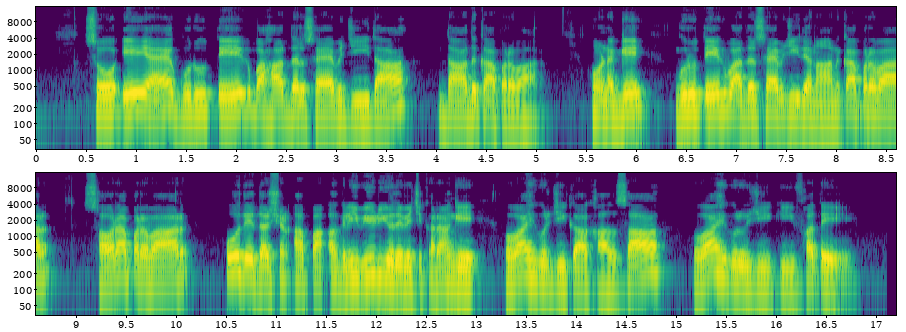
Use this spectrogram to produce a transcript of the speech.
ਸੋ ਇਹ ਹੈ ਗੁਰੂ ਤੇਗ ਬਹਾਦਰ ਸਾਹਿਬ ਜੀ ਦਾ ਦਾਦਕਾ ਪਰਿਵਾਰ। ਹੁਣ ਅੱਗੇ ਗੁਰੂ ਤੇਗ ਬਹਾਦਰ ਸਾਹਿਬ ਜੀ ਦਾ ਨਾਨਕਾ ਪਰਿਵਾਰ, ਸਹੁਰਾ ਪਰਿਵਾਰ, ਉਹਦੇ ਦਰਸ਼ਨ ਆਪਾਂ ਅਗਲੀ ਵੀਡੀਓ ਦੇ ਵਿੱਚ ਕਰਾਂਗੇ। ਵਾਹਿਗੁਰੂ ਜੀ ਕਾ ਖਾਲਸਾ, ਵਾਹਿਗੁਰੂ ਜੀ ਕੀ ਫਤਿਹ।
